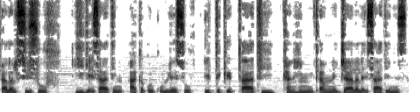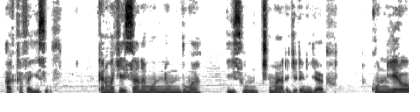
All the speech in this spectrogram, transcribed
calalsiisuuf dhiiga isaatiin akka qulqulleessuuf itti qixxaatii kan hin qabne jaalala isaatiinis akka fayyisuuf. Kanuma keessaa namoonni hundumaa dhiisuun cimaadha jedhanii yaadu. Kun yeroo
